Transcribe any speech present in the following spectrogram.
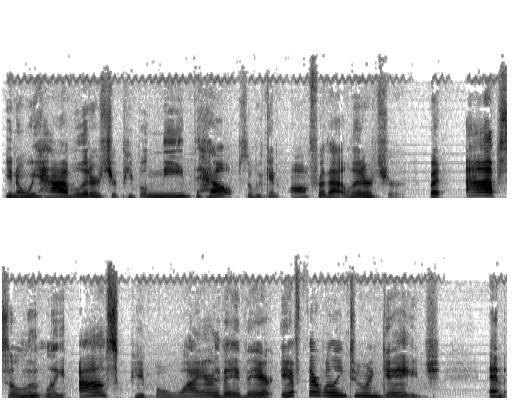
you know we have literature. People need help so we can offer that literature. But absolutely ask people why are they there? If they're willing to engage and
